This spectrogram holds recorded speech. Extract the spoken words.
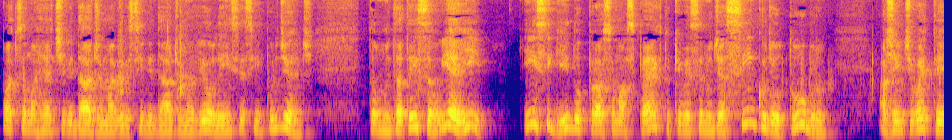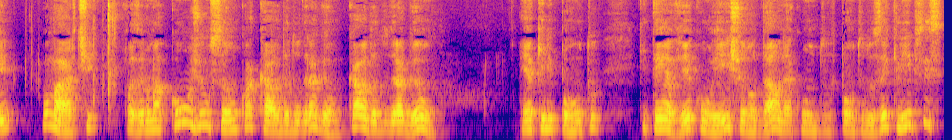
pode ser uma reatividade, uma agressividade, uma violência e assim por diante. Então, muita atenção. E aí, em seguida, o próximo aspecto, que vai ser no dia 5 de outubro, a gente vai ter o Marte fazendo uma conjunção com a cauda do dragão. Cauda do dragão é aquele ponto que tem a ver com o eixo nodal, né, com o ponto dos eclipses,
